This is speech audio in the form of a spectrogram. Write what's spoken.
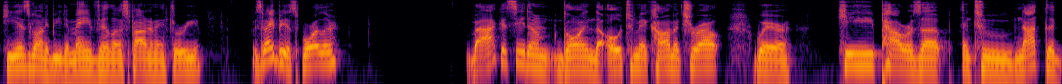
he is going to be the main villain of Spider Man 3. This may be a spoiler, but I could see them going the Ultimate Comics route where he powers up into not the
